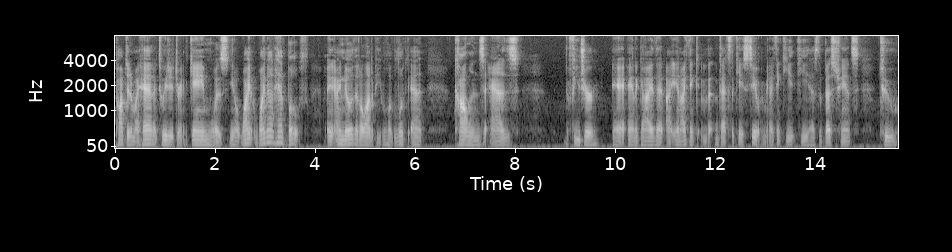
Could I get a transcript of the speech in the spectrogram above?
popped into my head, I tweeted during the game, was you know why why not have both? I, I know that a lot of people have looked at Collins as the future and, a guy that I and I think that that's the case too. I mean, I think he he has the best chance to,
